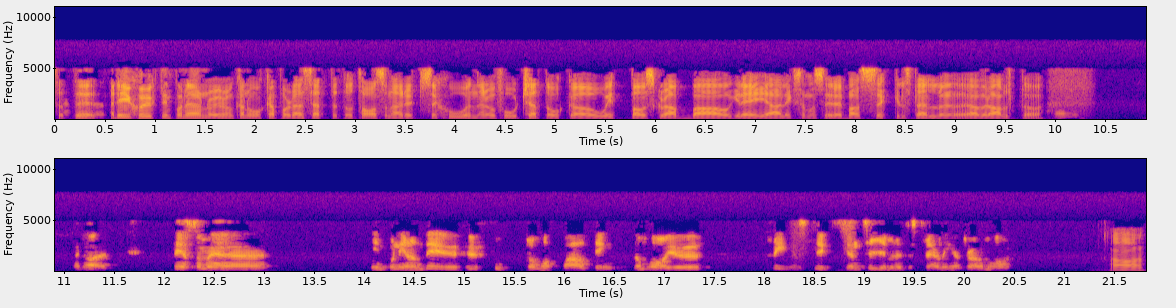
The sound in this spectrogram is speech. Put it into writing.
Så att det, det är sjukt imponerande hur de kan åka på det där sättet och ta sådana här rytmsessioner och fortsätta åka och whippa och scrubba och greja liksom och så är det bara cykelställ överallt och Det som är imponerande är ju hur fort de hoppar allting. De har ju tre stycken 10 minuters träningar tror jag de har. ja.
